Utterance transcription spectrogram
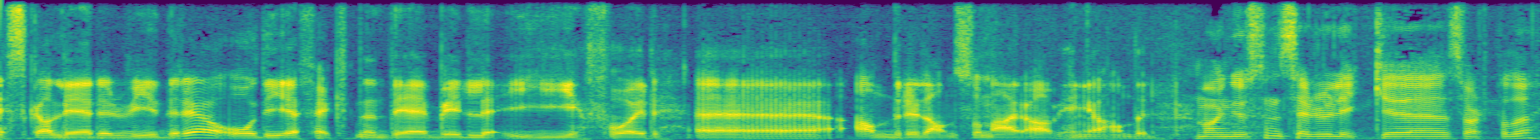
eskalerer videre, og de effektene det vil gi for eh, andre land som er avhengig av handel. Magnussen, ser du like svart på det?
